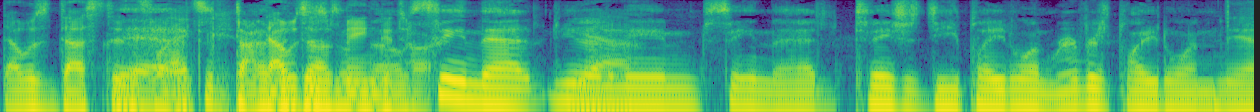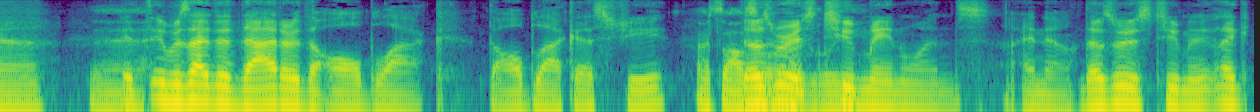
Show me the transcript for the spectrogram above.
That was Dustin's yeah, like that's a dime that was his main though. guitar. Seen that, you know what I mean? Seen that. Tenacious D played one. Rivers played one. Yeah. Yeah. It, it was either that or the all black, the all black SG. that's also Those were his two main ones. I know. Those were his two main. Like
